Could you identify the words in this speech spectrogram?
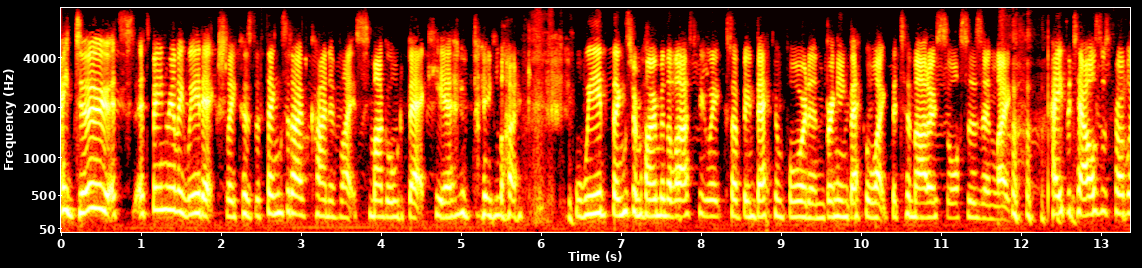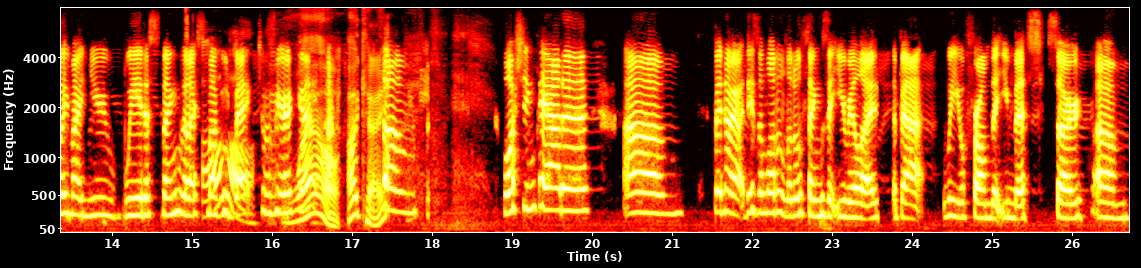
I do. It's it's been really weird actually because the things that I've kind of like smuggled back here have been like weird things from home in the last few weeks. I've been back and forward and bringing back all like the tomato sauces and like paper towels was probably my new weirdest thing that I smuggled Oh. back to America. Wow. Okay. um, washing powder. Um, but no, there's a lot of little things that you realize about where you're from that you miss. So um,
